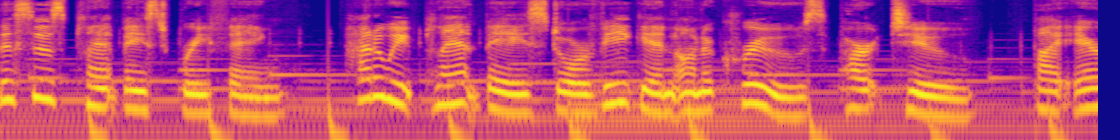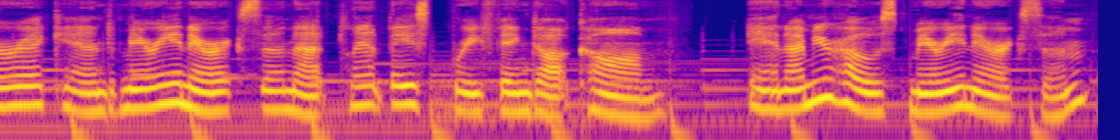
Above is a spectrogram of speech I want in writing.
This is Plant Based Briefing How to Eat Plant Based or Vegan on a Cruise, Part 2, by Eric and Marian Erickson at plantbasedbriefing.com. And I'm your host, Marian Erickson,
